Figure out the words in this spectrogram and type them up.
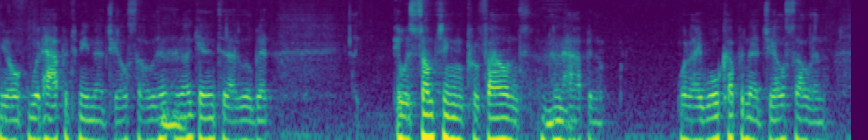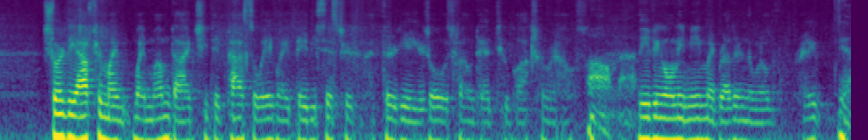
you know, what happened to me in that jail cell, and, and Mhm. I'll get into that a little bit. It was something profound Mhm. that happened when I woke up in that jail cell, and shortly after my, my mom died, she did pass away. My baby sister, at 38 years old, was found dead two blocks from her house, Oh man. leaving only me and my brother in the world, right? Yeah.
